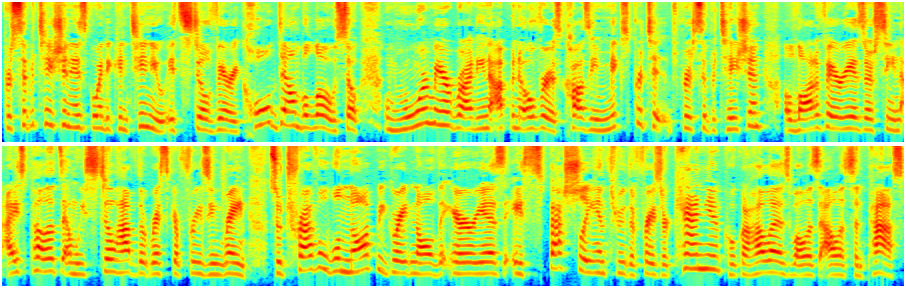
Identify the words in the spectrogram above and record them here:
precipitation is going to continue. It's still very cold down below. So warm air riding up and over is causing mixed pre- precipitation. A lot of areas are seeing ice pellets and we still have the risk of freezing rain. So travel will not be great in all the areas, especially in through the Fraser Canyon, Coquihalla, as well as Allison Pass.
